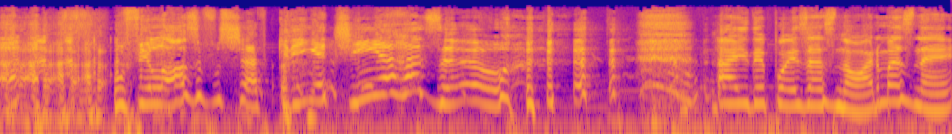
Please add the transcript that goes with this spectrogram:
o filósofo Chacrinha tinha razão. Aí depois as normas, né?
